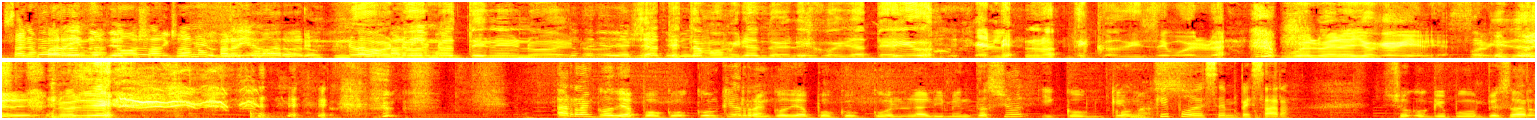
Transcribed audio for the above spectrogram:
Ya nos perdimos, no, ya- ya nos perdimos. Bárbaro. No, nos no, perdimos. no tenés, no, No no. tenía diagnóstico. ya te estamos mirando de lejos y ya te digo, el diagnóstico dice vuelve, vuelve el año que viene. Porque que ya puede. No sé. Arranco de a poco. ¿Con qué arranco de a poco? Con la alimentación y con qué ¿Con más. qué podés empezar? Yo con qué puedo empezar.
